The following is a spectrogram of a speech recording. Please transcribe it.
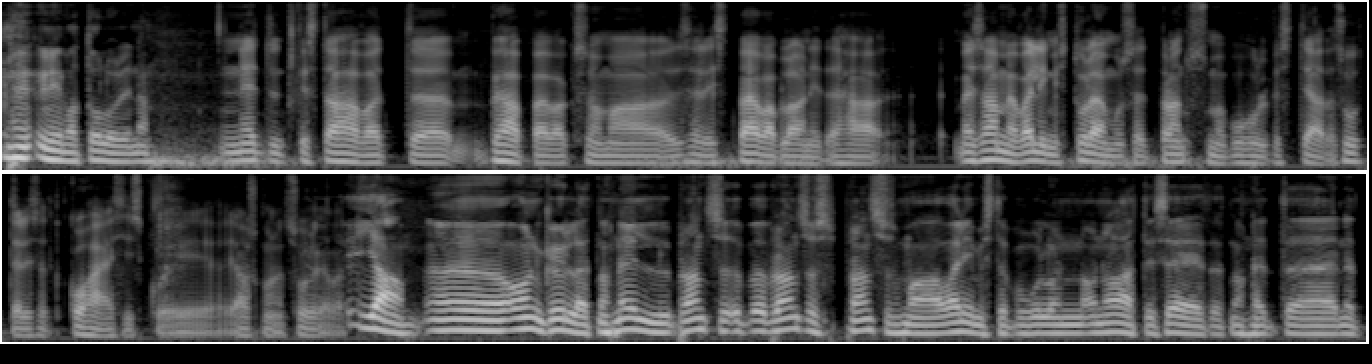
ülimalt oluline. Need nüüd, kes tahavad pühapäevaks oma sellist päevaplaani teha, me saame valimistulemused Prantsusmaa puhul vist teada suhteliselt kohe, siis kui jaoskonnad sulgevad? jaa, on küll, et noh, neil Prantsus-, Prantsus-, Prantsusmaa valimiste puhul on, on alati see, et, et noh, need, need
